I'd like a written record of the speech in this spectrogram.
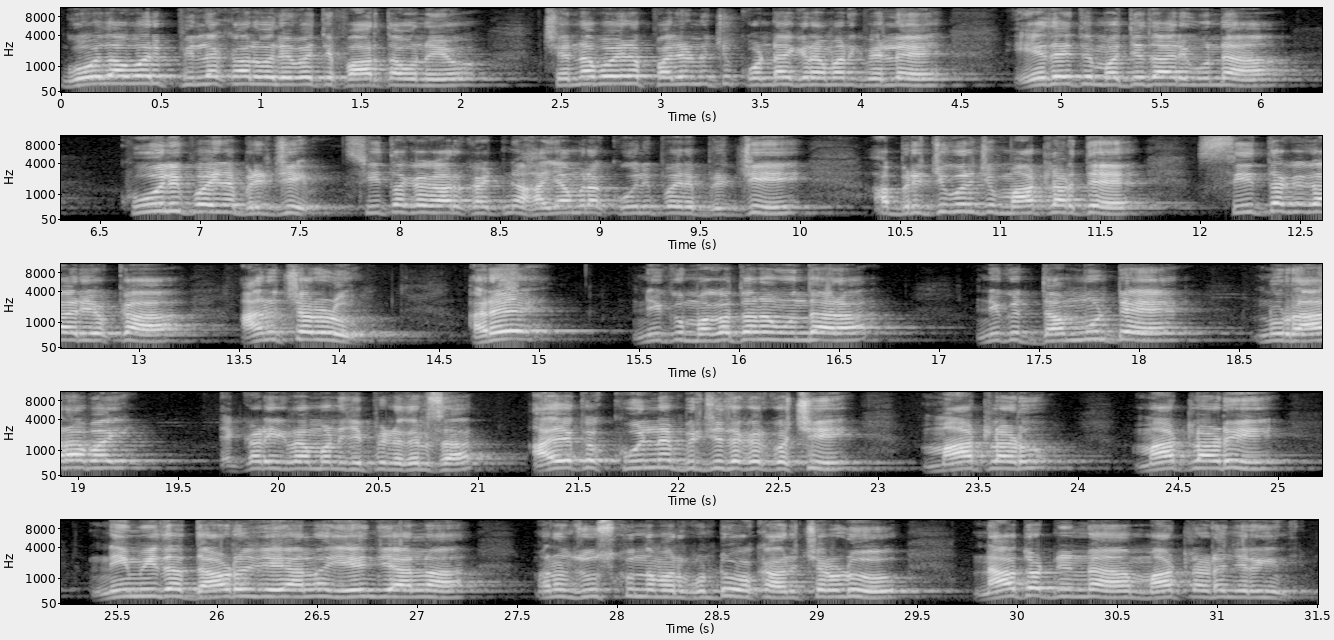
గోదావరి పిల్ల కాలువలు ఏవైతే పారుతా ఉన్నాయో చిన్నబోయిన పల్లె నుంచి కొండ గ్రామానికి వెళ్ళే ఏదైతే మధ్యదారి ఉన్న కూలిపోయిన బ్రిడ్జి సీతక్క గారు కట్టిన హయాంలో కూలిపోయిన బ్రిడ్జి ఆ బ్రిడ్జి గురించి మాట్లాడితే సీతక్క గారి యొక్క అనుచరుడు అరే నీకు మగతనం ఉందారా? నీకు దమ్ముంటే నువ్వు రారా బాయ్? ఎక్కడికి రమ్మని చెప్పిండో తెలుసా? ఆ యొక్క కూలిన బ్రిడ్జి దగ్గరకు వచ్చి మాట్లాడు. మాట్లాడి నీ మీద దాడులు చేయాలన్నా ఏం చేయాలన్నా మనం చూసుకుందాం అనుకుంటూ ఒక అనుచరుడు నాతో నిన్న మాట్లాడడం జరిగింది.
